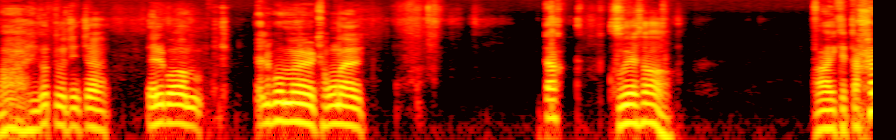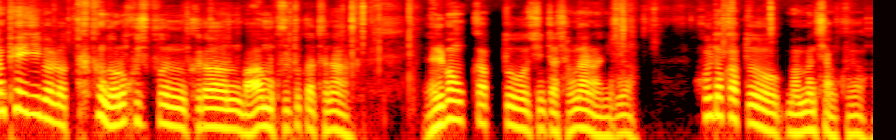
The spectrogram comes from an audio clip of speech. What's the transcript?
아 이것도 진짜 앨범 앨범을 정말 딱 구해서 아 이렇게 딱 한 페이지별로 탁탁 넣어놓고 싶은 그런 마음 굴뚝 같으나 앨범 값도 진짜 장난 아니고요. 홀더 값도 만만치 않고요.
